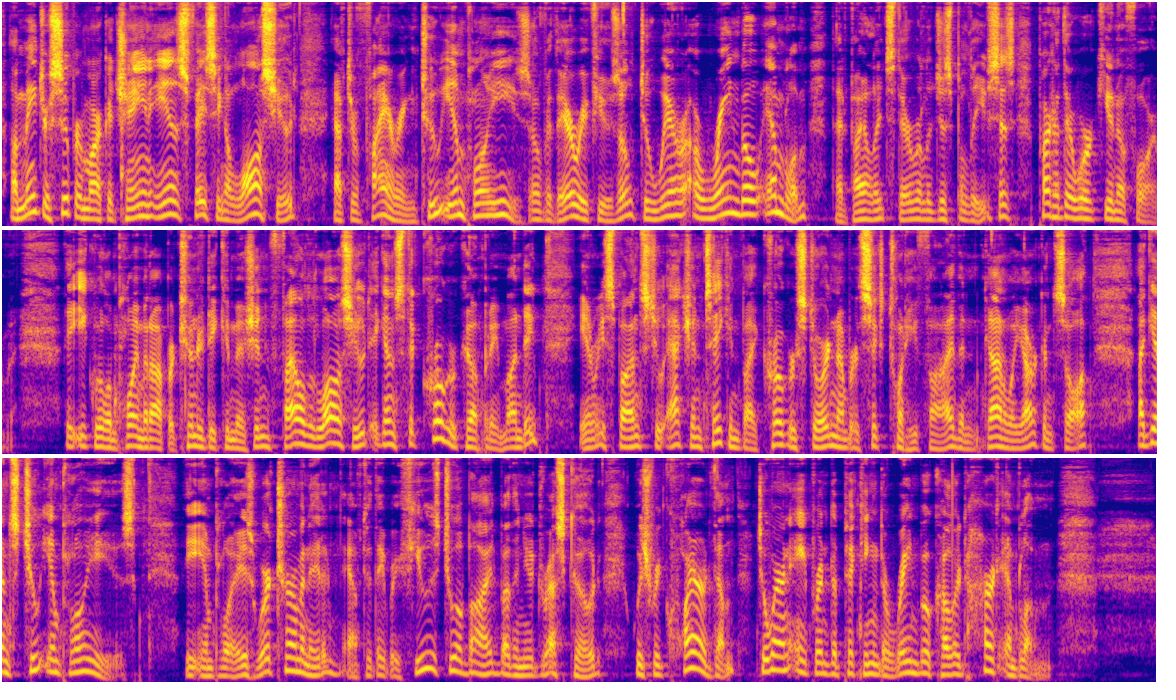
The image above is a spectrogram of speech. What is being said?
A major supermarket chain is facing a lawsuit after firing two employees over their refusal to wear a rainbow emblem that violates their religious beliefs as part of their work uniform. The Equal Employment Opportunity Commission filed a lawsuit against the Kroger Company Monday in response to action taken by Kroger store number 625 in Conway, Arkansas, against two employees. The employees were terminated after they refused to abide by the new dress code, which required them to wear an apron depicting the rainbow colored heart emblem.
